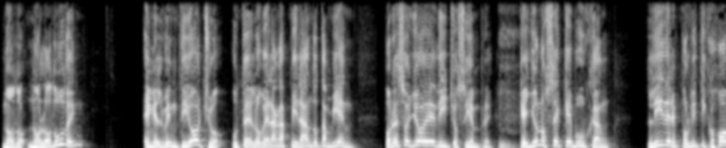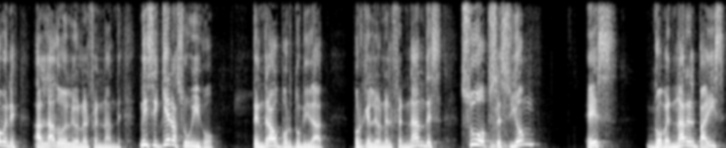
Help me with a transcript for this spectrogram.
no, no lo duden, en el 28 ustedes lo verán aspirando también. Por eso yo he dicho siempre que yo no sé qué buscan líderes políticos jóvenes al lado de Leonel Fernández. Ni siquiera su hijo tendrá oportunidad, porque Leonel Fernández, su obsesión es gobernar el país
